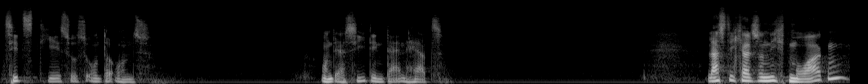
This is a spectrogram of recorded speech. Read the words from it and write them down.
sitzt Jesus unter uns und er sieht in dein Herz. Lass dich also nicht morgen,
